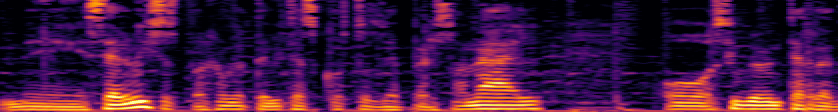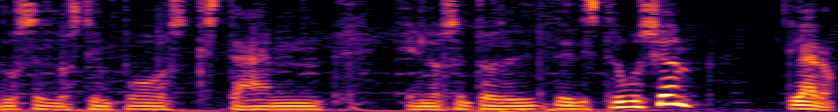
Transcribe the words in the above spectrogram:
de servicios. Por ejemplo, te evitas costos de personal o simplemente reduces los tiempos que están en los centros de, distribución. Claro,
